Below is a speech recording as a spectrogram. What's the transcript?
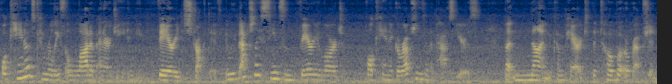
volcanoes can release a lot of energy and be very destructive, and we've actually seen some very large volcanic eruptions in the past years, but none compared to the Toba eruption,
